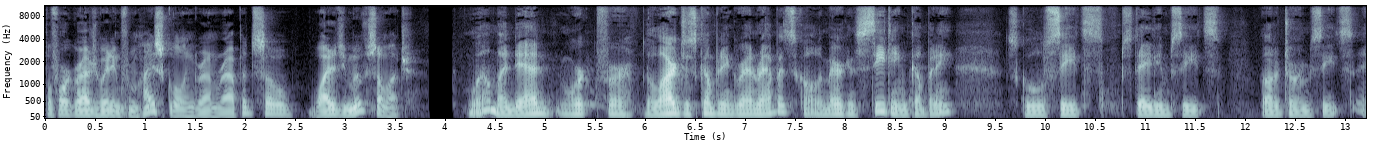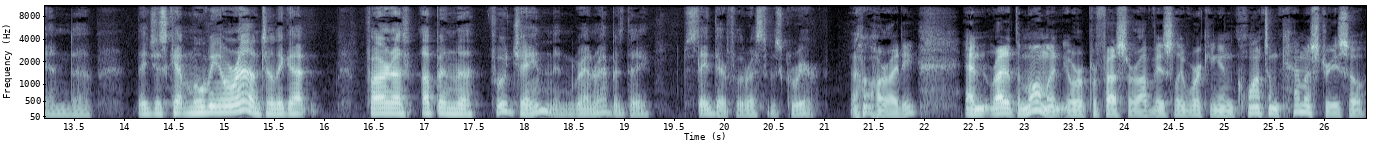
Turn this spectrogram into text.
before graduating from high school in Grand Rapids. So, why did you move so much? Well, my dad worked for the largest company in Grand Rapids called American Seating Company school seats, stadium seats, auditorium seats. And uh, they just kept moving around until they got far enough up in the food chain in Grand Rapids. They stayed there for the rest of his career. Alrighty. And right at the moment, you're a professor, obviously, working in quantum chemistry. So,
